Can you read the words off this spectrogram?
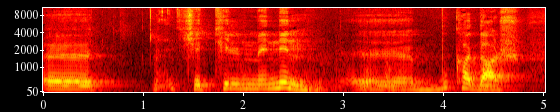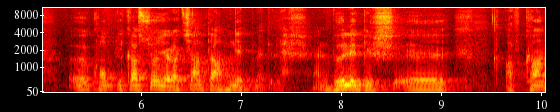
e, çekilmenin e, bu kadar e, komplikasyon yaratacağını tahmin etmediler. Yani böyle bir Afgan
